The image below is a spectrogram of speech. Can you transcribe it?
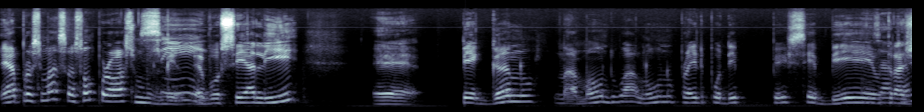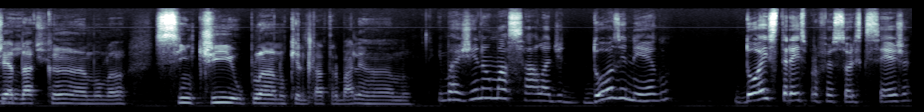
É aproximação, são próximos Sim. mesmo. É você ali é, pegando na mão do aluno para ele poder perceber o Exatamente. trajeto da cânula, sentir o plano que ele está trabalhando. Imagina uma sala de 12 negros, dois, três professores que seja,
